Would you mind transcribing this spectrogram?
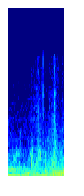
Oh.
